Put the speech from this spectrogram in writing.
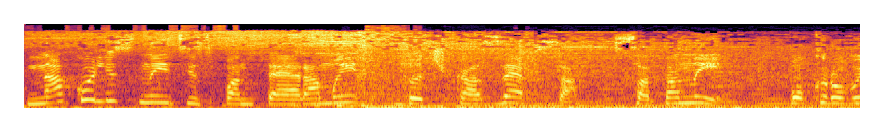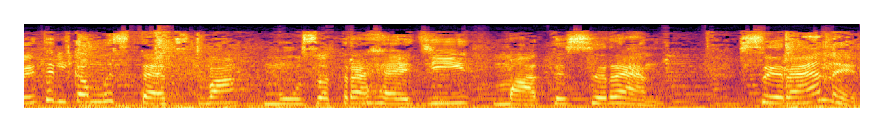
На колісниці з пантерами дочка Зевса, сатани, покровителька мистецтва, муза трагедії, мати сирен. Сирени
